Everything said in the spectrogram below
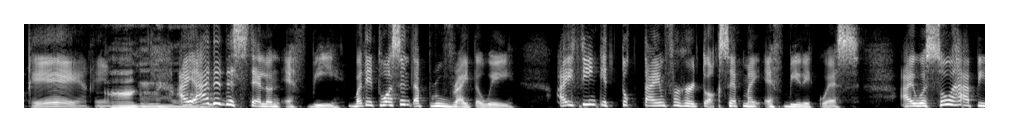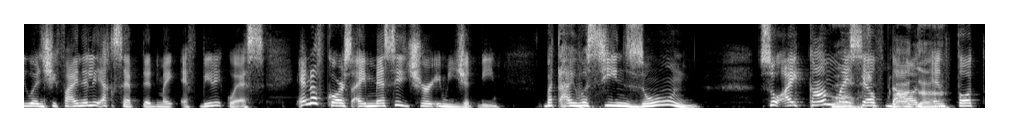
Okay, okay. Ah, galing. ah. I added Estelle on FB, but it wasn't approved right away. I think it took time for her to accept my FB request. I was so happy when she finally accepted my FB request, and of course, I messaged her immediately. But I was seen zoned. So I calmed Wow, myself down suplada. and thought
